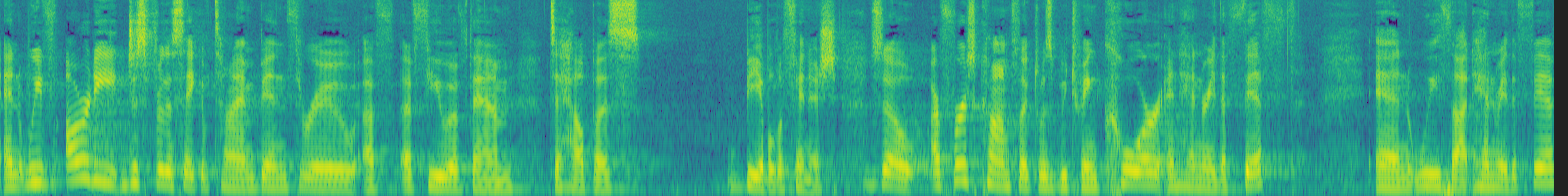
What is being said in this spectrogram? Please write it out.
and we've already, just for the sake of time, been through a few of them to help us be able to finish. So our first conflict was between Kor and Henry V, and we thought Henry V,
